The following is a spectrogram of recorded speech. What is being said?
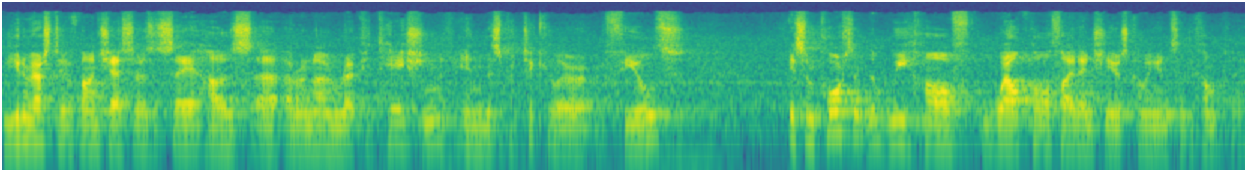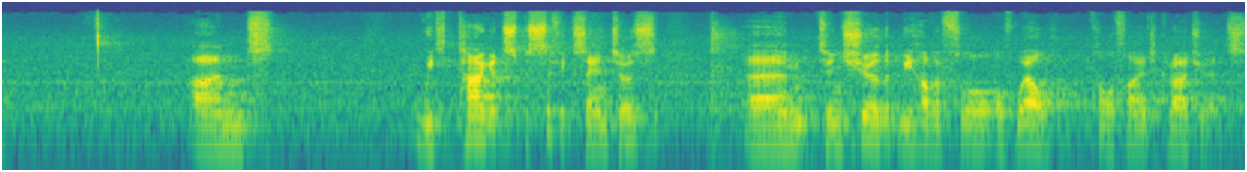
The University of Manchester, as I say, has a, uh, a renowned reputation in this particular field. It's important that we have well-qualified engineers coming into the company. And we target specific centres um, to ensure that we have a flow of well-qualified graduates.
